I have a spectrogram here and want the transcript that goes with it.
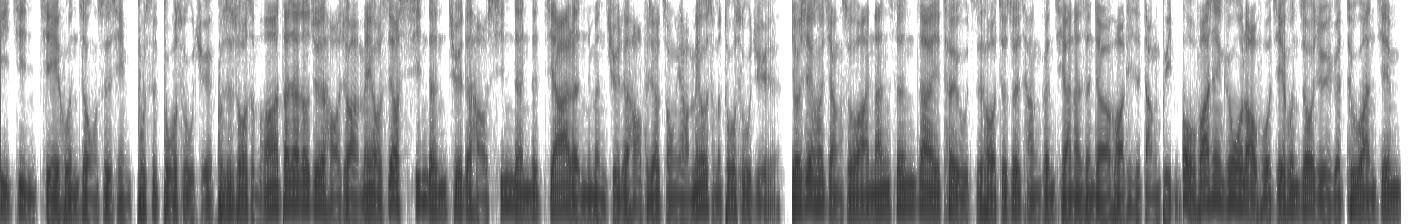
毕竟结婚这种事情不是多数决，不是说什么啊大家都觉得好就好，没有，是要新人觉得好，新人的家人们觉得好比较重要，没有什么多数决的。有些人会讲说啊，男生在退伍之后就最常跟其他男生聊的话题是当兵。哦，我发现跟我老婆结婚之后有一个突然间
